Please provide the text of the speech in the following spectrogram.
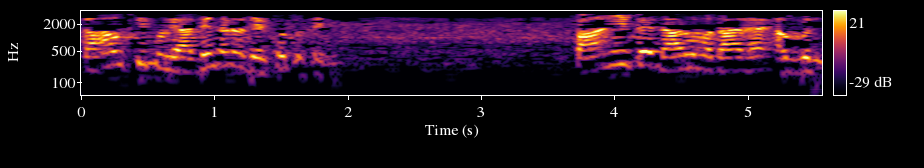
کہاں اس کی بنیادیں ذرا دیکھو تو صحیح۔ پانی پہ دار و مدار ہے اول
